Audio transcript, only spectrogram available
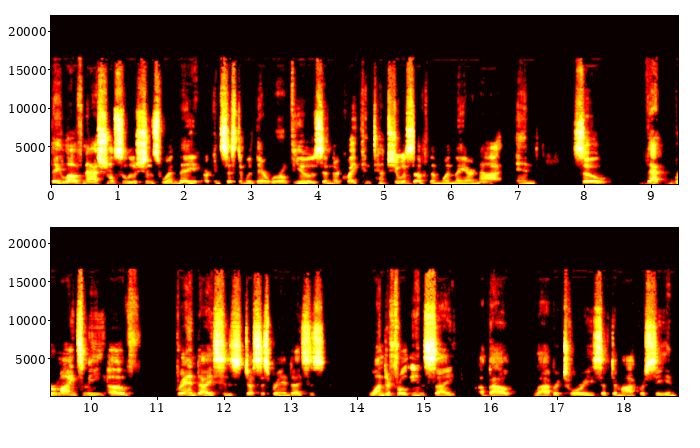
they love national solutions when they are consistent with their worldviews, and they're quite contemptuous of them when they are not. And so that reminds me of Brandeis's, Justice Brandeis's wonderful insight about laboratories of democracy. And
